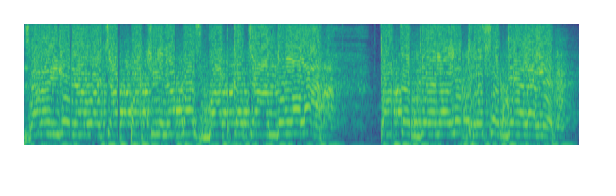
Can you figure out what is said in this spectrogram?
जरांगे नावाच्या पाचवी नापास बाटकाच्या आंदोलनाला ताकद द्यायला लागलेत रसद द्यायला लागलेत.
